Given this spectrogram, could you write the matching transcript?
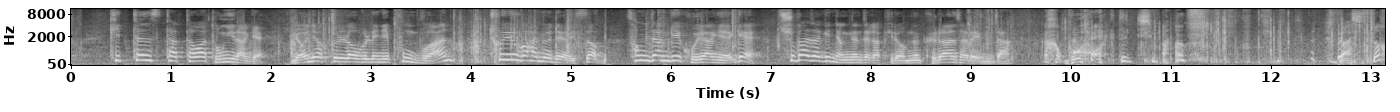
키튼 스타터와 동일하게 면역 글로불린이 풍부한 초유가 함유되어 있어 성장기 고양이에게 추가적인 영양제가 필요 없는 그러한 사료입니다. 뭐해? 듣지 마. 맛있어?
